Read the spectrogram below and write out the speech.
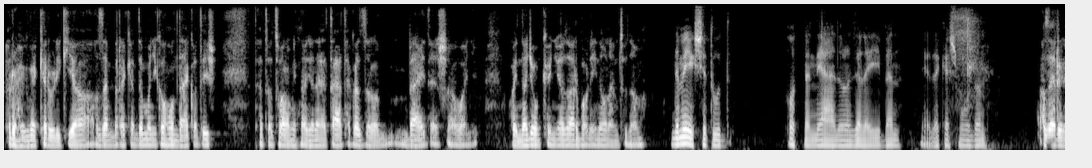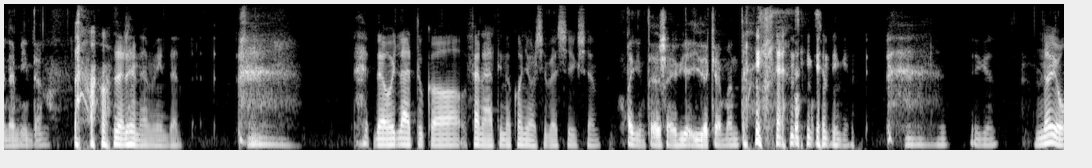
röhögve kerüli ki az embereket, de mondjuk a hondákat is. Tehát ott valamit nagyon eltáltak azzal a beállítással, vagy, vagy nagyon könnyű az Arbolino, nem tudom. De mégse tud ott menni állandóan az elejében, érdekes módon. Az erő nem minden. az erő nem minden. De ahogy láttuk, a Fenátin kanyarsebesség sem. Megint teljesen hülye íveken ment. igen, igen, igen. Igen. Na jó,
